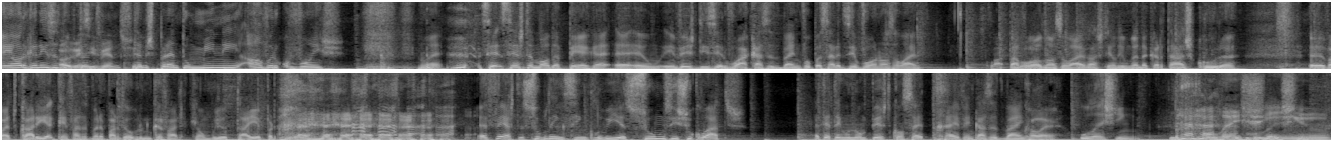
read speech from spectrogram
é organizador. Organiza eventos, sim. estamos perante um mini Álvaro Covões. Não é? se, se esta moda pega, em vez de dizer vou à casa de banho, vou passar a dizer vou ao Nós Alive. Claro, pá, vou ao Nós Alive, acho que tem ali um grande cartaz, cura, vai tocar e quem faz a primeira parte é o Bruno Carvalho, que é um de a partir daí. A festa, sublinho-se, incluía sumos e chocolates. Até tem um nome para este conceito de rave em casa de banho. Qual é? O lanchinho. O O lanchinho.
